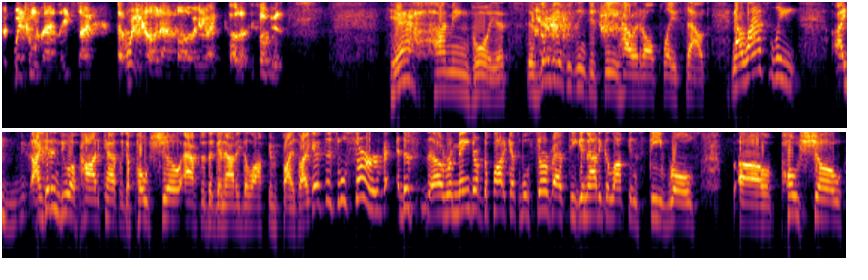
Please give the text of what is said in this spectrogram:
But we're talking about it at least, so uh, we've covered our part of it anyway. Carlos, it's all good. Yeah, I mean, boy, it's it's going to be interesting to see how it all plays out. Now, lastly, I I didn't do a podcast like a post show after the Gennady Golovkin fight, so I guess this will serve. This uh, remainder of the podcast will serve as the Gennady Golovkin Steve Rolls uh, post show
